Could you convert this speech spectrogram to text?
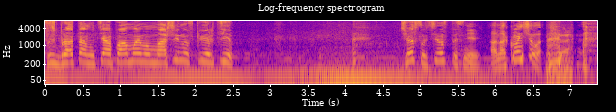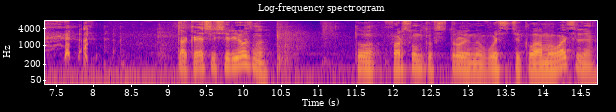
Слышь, братан, у тебя, по-моему, машина сквертит. Что случилось-то с ней? Она кончила? Так, а если серьезно, то форсунка встроена в ось стеклоомывателя.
